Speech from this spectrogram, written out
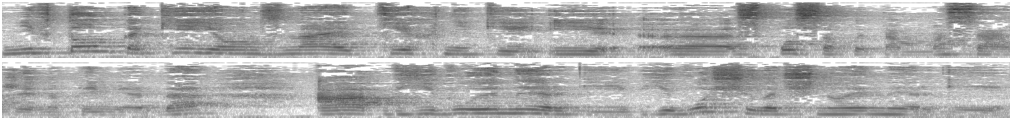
Не в том, какие он знает техники и э, способы там массажей, например, да, а в его энергии, в его щелочной энергии.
